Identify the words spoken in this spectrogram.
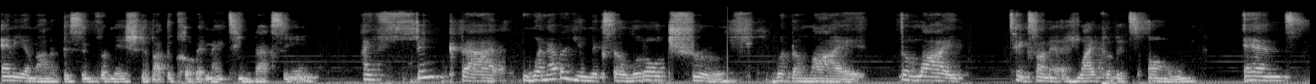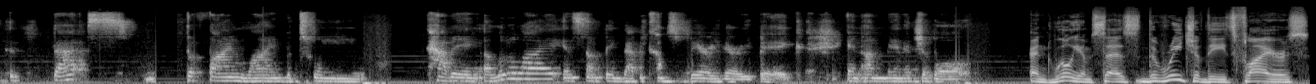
any amount of disinformation about the COVID nineteen vaccine. I think that whenever you mix a little truth with a lie, the lie takes on a life of its own, and that's the fine line between having a little lie and something that becomes very, very big and unmanageable. And Williams says the reach of these flyers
